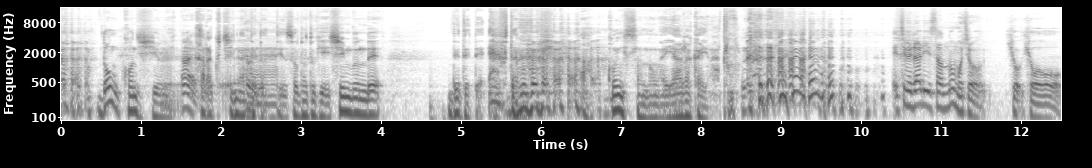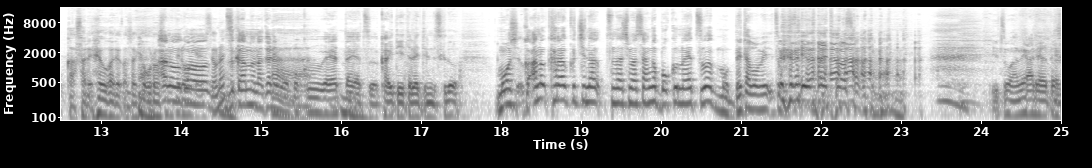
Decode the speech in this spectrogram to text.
ドン小西より辛口になってたっていうその時新聞で出てて二人。あ小西さんの方が柔らかいなと思って。えちなみにラリーさんのもちろん評評価され評価というか評論さあのこれてるわけですよね。の図鑑の中にも僕がやったやつを書いていただいてるんですけどもしあの辛口な綱島さんが僕のやつはもうベタ褒めいつもいつもはねありがたい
